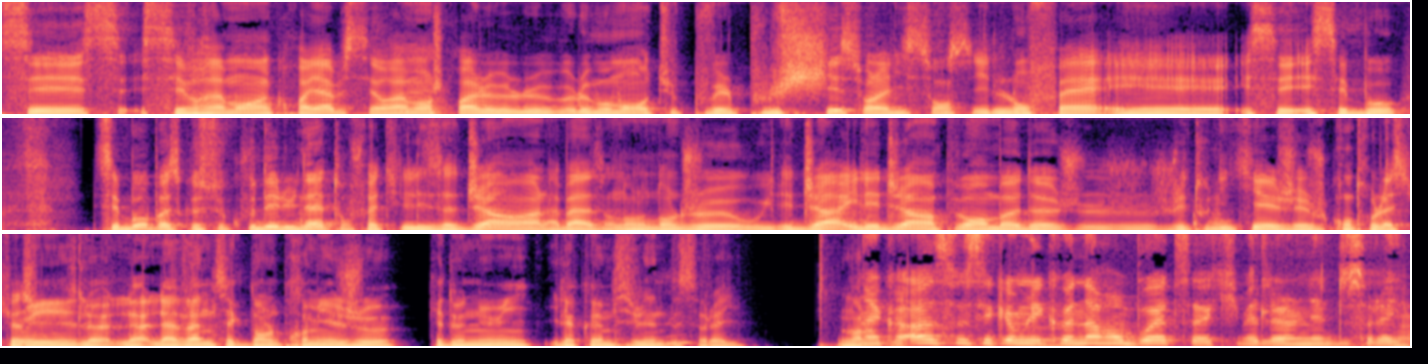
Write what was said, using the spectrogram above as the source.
C'est c'est- c'est vraiment incroyable. C'est vraiment, Mm. je crois, le, le- le moment où tu pouvais le plus chier sur la licence. Ils l'ont fait et, et c'est et c'est beau. C'est beau parce que ce coup des lunettes, en fait, il les a déjà hein, à la base dans, dans le jeu où il est déjà, il est déjà un peu en mode je, je, je vais tout niquer, je, je contrôle la situation. Oui, le- la, la vanne, c'est que dans le premier jeu, qui est de nuit, il a quand même ses lunettes de soleil. Voilà. D'accord. Ah, c'est comme les connards en boîte euh, qui mettent la lunette de soleil. Euh,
